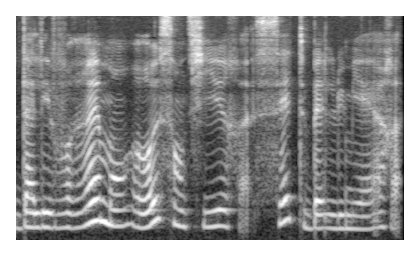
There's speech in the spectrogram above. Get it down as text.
d'aller vraiment ressentir cette belle lumière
